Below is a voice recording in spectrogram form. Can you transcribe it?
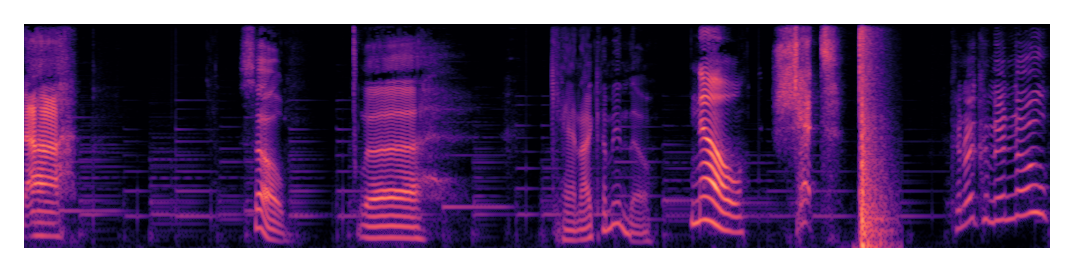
in? So, uh can I come in though? No. shit. Can I come in though?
